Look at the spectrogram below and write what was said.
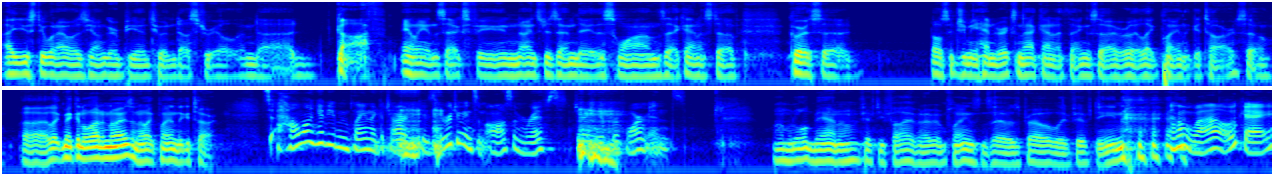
I used to when I was younger be into industrial and uh, goth, Alien Sex Fiend, Einstürzende, The Swans, that kind of stuff. Of course, uh, also Jimi Hendrix and that kind of thing. So I really like playing the guitar. So uh, I like making a lot of noise and I like playing the guitar. So, how long have you been playing the guitar? Because you were doing some awesome riffs during your performance. Well, I'm an old man. I'm 55 and I've been playing since I was probably 15. Oh wow, okay.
